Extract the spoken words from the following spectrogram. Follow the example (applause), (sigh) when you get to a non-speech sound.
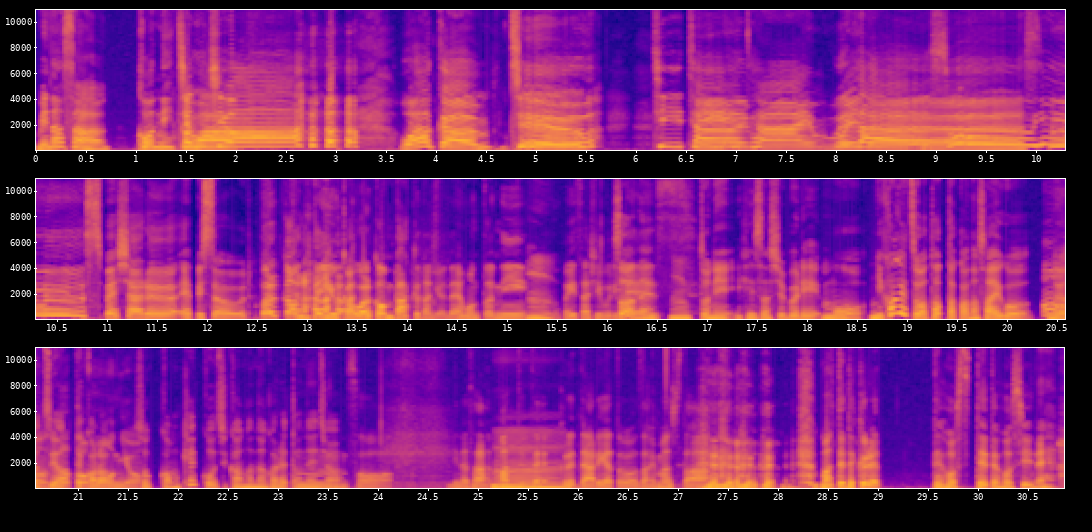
皆さんこんにちは。は。(laughs) Welcome to Tea Time with us スペシャルエピソード Welcome っていうか (laughs) Welcome back だよね。本当に。うん。お久しぶりです。そうだね。本当に久しぶり。もう2ヶ月は経ったかな最後のやつやってから、うんそっかもう結構時間が流れたね、うんじゃそう。皆さん待っててくれてありがとうございました。あ (laughs) 待っててくれてほしててほしいね。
